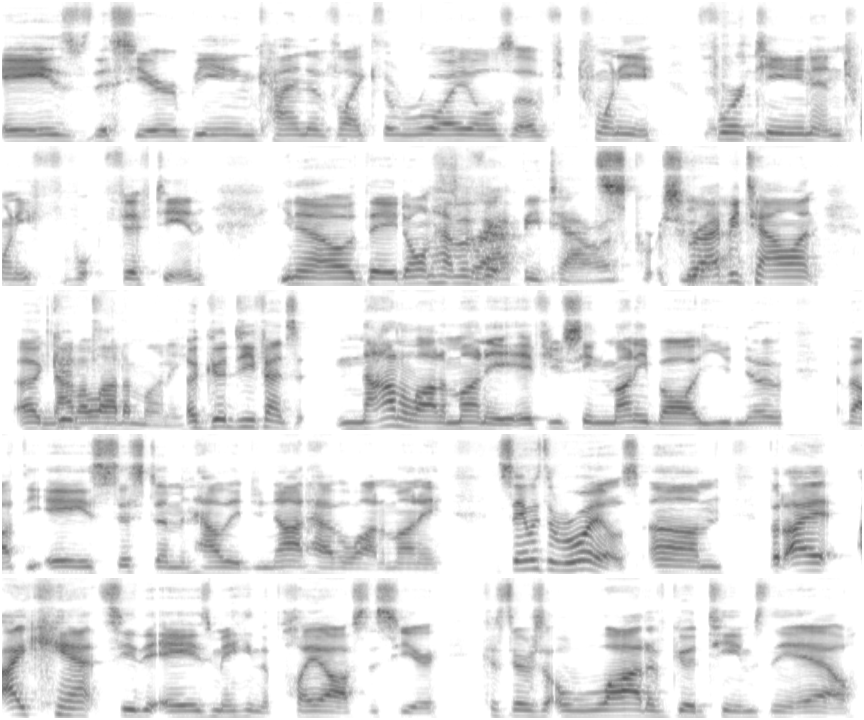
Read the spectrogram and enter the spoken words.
A's this year being kind of like the Royals of 2014 and 2015. You know, they don't have a scrappy talent. sc- scrappy Yeah. talent, a Not good, a lot of money. a good defense, not a lot of money. If you've seen Moneyball, you know about the A's system and how they do not have a lot of money. Same with the Royals. Um, but I I can't see the A's making the playoffs this year because there's a lot of good teams in the AL.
